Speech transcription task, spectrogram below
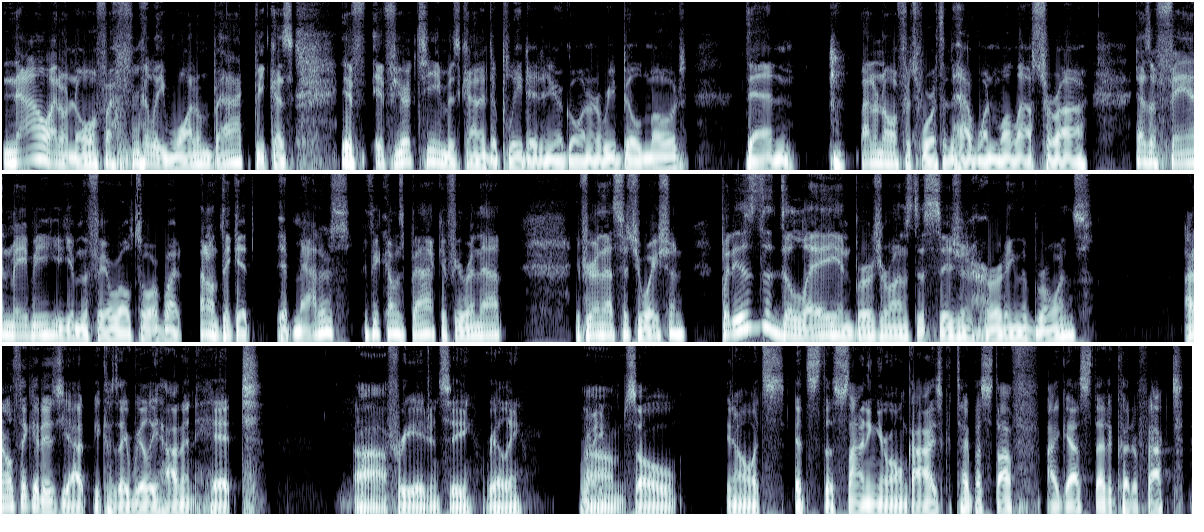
Now I don't know if I really want him back because if if your team is kind of depleted and you're going in a rebuild mode, then I don't know if it's worth it to have one more last hurrah. As a fan, maybe you give him the farewell tour, but I don't think it it matters if he comes back. If you're in that if you're in that situation, but is the delay in Bergeron's decision hurting the Bruins? I don't think it is yet because they really haven't hit uh, free agency, really. Right. Um, so you know, it's it's the signing your own guys type of stuff, I guess, that it could affect.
